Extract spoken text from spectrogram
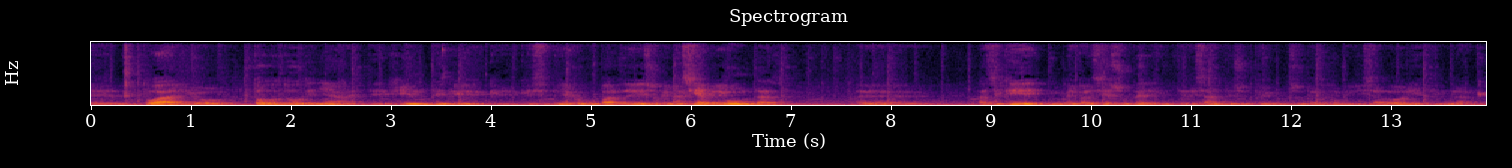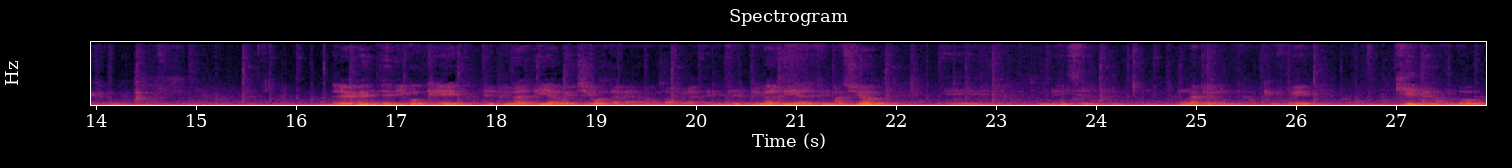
el vestuario, todo, todo tenía este, gente que, se tenía que ocupar de eso, que me hacía preguntas. eh, así que me parecía súper interesante, súper movilizador y estimulante. Brevemente digo que el primer día, hoy llegó hasta acá, vamos a hablar, el primer día de filmación eh, me hice una pregunta, que fue, ¿quién me mandó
